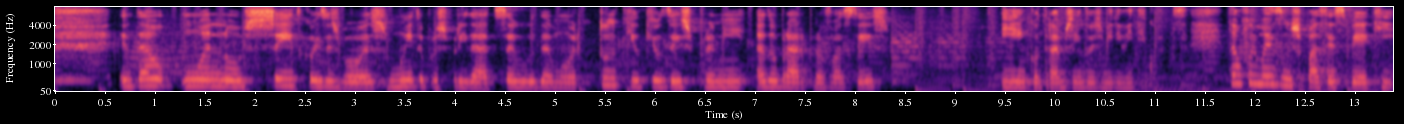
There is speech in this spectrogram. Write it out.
então, um ano novo cheio de coisas boas, muita prosperidade, saúde, amor, tudo aquilo que eu desejo para mim a dobrar para vocês e encontramos em 2024. Então foi mais um Espaço SP aqui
